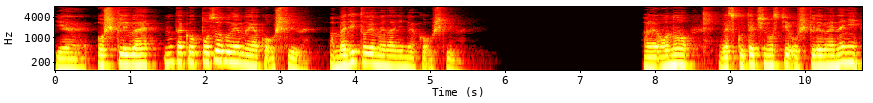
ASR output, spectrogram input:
je ošklivé, no tak ho pozorujeme jako ošklivé a meditujeme na něm jako ošklivé. Ale ono ve skutečnosti ošklivé není.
